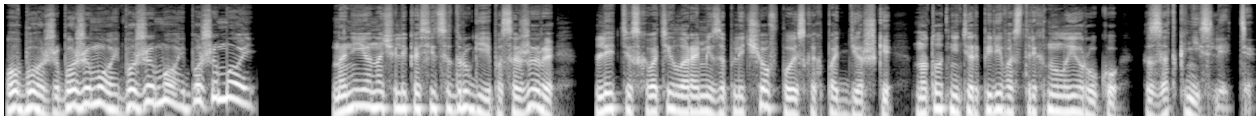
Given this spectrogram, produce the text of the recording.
«О боже, боже мой, боже мой, боже мой!» На нее начали коситься другие пассажиры. Летти схватила Рами за плечо в поисках поддержки, но тот нетерпеливо стряхнул ей руку. «Заткнись, Летти!»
